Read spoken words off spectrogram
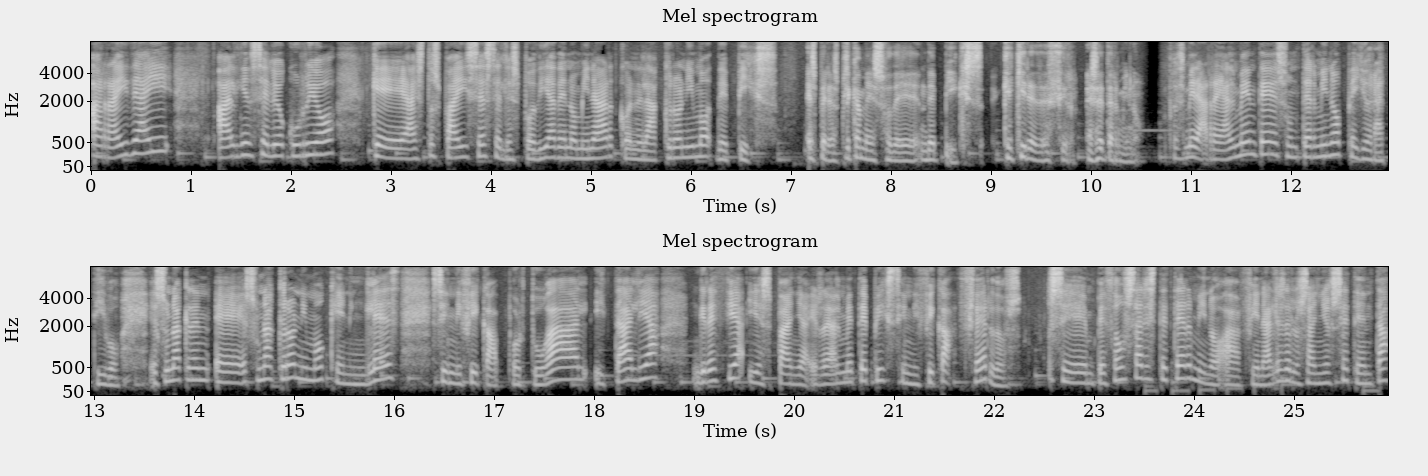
a raíz de ahí, a alguien se le ocurrió que a estos países se les podía denominar con el acrónimo de PICS. Espera, explícame eso de, de PICS. ¿Qué quiere decir ese término? Pues mira, realmente es un término peyorativo. Es, eh, es un acrónimo que en inglés significa Portugal, Italia, Grecia y España. Y realmente PICS significa cerdos se empezó a usar este término a finales de los años 70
